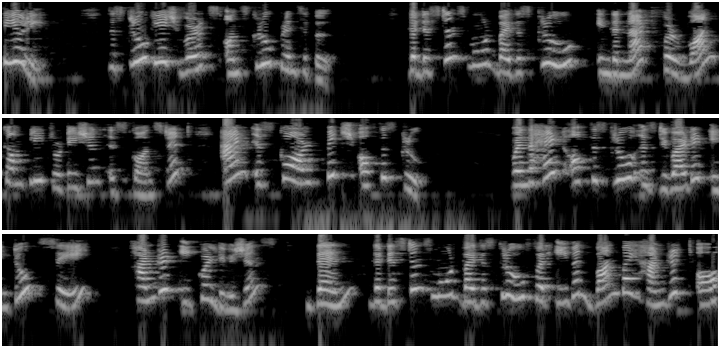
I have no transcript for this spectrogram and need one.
Theory The screw gauge works on screw principle. The distance moved by the screw in the nut for one complete rotation is constant and is called pitch of the screw. When the head of the screw is divided into, say, 100 equal divisions, then the distance moved by the screw for even 1 by 100 of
